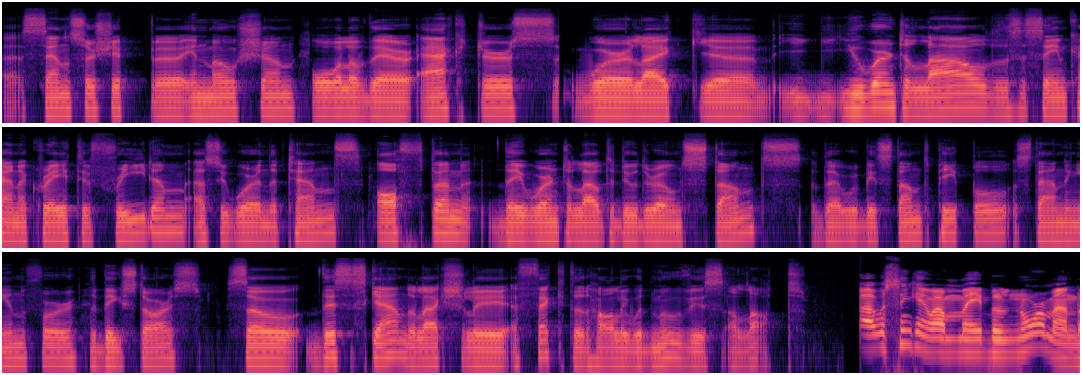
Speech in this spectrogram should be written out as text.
uh, censorship uh, in motion. All of their actors were like uh, you weren't allowed the same kind of creative freedom as you were in the tens. Often they weren't allowed to do their own stunts. There would be stunt people standing in for the big stars. So this scandal actually affected Hollywood movies a lot. I was thinking about Mabel Normand,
